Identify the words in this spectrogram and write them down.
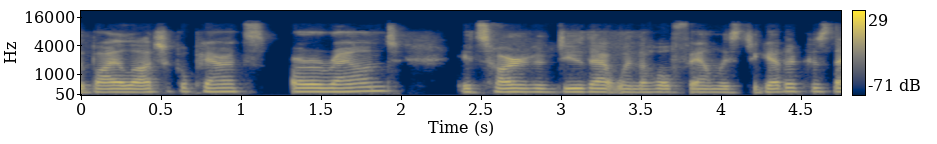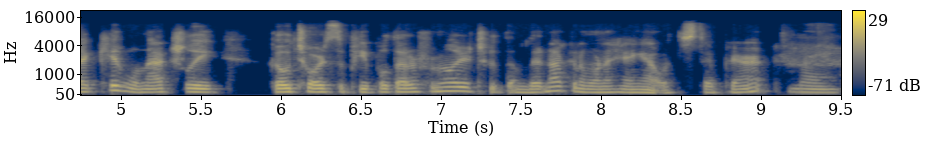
the biological parents are around it's harder to do that when the whole family's together because that kid will naturally go towards the people that are familiar to them. They're not going to want to hang out with the step parent. Right.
